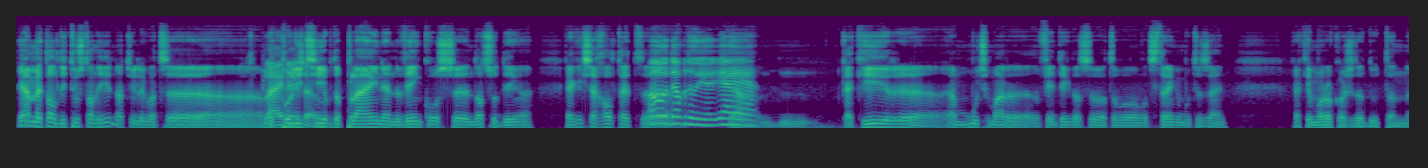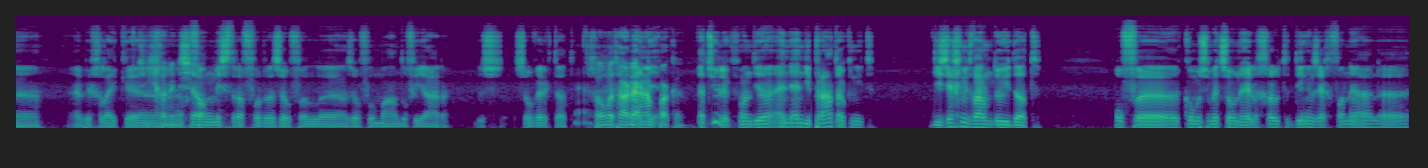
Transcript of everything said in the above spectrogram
Ja, met al die toestanden hier natuurlijk. Wat, uh, met politie op de plein en de winkels en dat soort dingen. Kijk, ik zeg altijd... Uh, oh, dat bedoel je, ja, ja. ja. Kijk, hier uh, ja, moet ze maar, vind ik dat ze wat, wat strenger moeten zijn. Kijk, in Marokko als je dat doet, dan heb je gelijk uh, je gewoon in de cel. gevangenisstraf voor zoveel, zoveel maanden of jaren. Dus zo werkt dat. Ja. Gewoon wat harder en aanpakken. Natuurlijk, want die, en, en die praten ook niet. Die zeggen niet, waarom doe je dat? Of komen ze met zo'n hele grote ding en zeggen van, ja,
